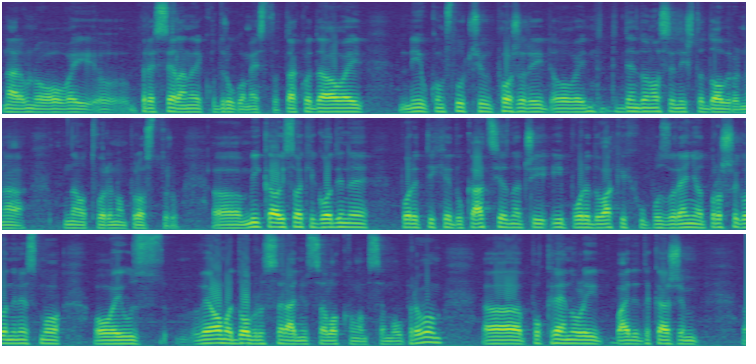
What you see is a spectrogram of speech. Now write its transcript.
naravno ovaj, presela na neko drugo mesto. Tako da ovaj, ni u kom slučaju požari ovaj, ne donose ništa dobro na, na otvorenom prostoru. Mi kao i svake godine, pored tih edukacija, znači i pored ovakvih upozorenja od prošle godine smo ovaj, uz veoma dobru saradnju sa lokalnom samoupravom pokrenuli, ajde da kažem, Eh,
